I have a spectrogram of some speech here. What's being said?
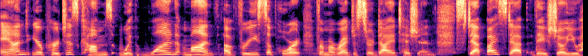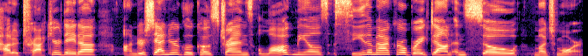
And your purchase comes with one month of free support from a registered dietitian. Step by step, they show you how to track your data, understand your glucose trends, log meals, see the macro breakdown, and so much more.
